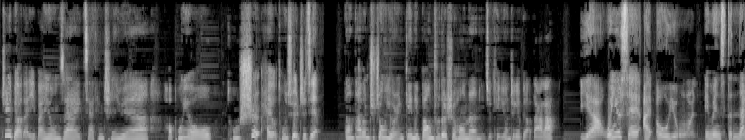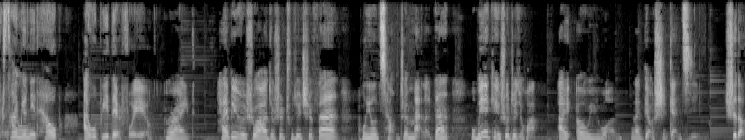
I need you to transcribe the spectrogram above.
这个表达一般用在家庭成员啊、好朋友、同事还有同学之间。当他们之中有人给你帮助的时候呢，你就可以用这个表达啦。Yeah, when you say I owe you one, it means the next time you need help, I will be there for you. Right. 还比如说啊，就是出去吃饭，朋友抢着买了单，我们也可以说这句话 I owe you one 来表示感激。是的，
